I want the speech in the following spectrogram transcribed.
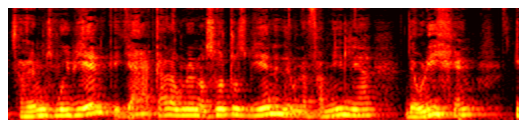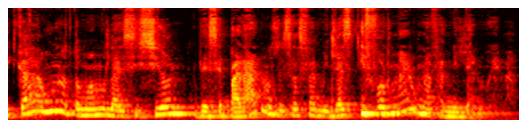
Sabemos muy bien que ya cada uno de nosotros viene de una familia de origen y cada uno tomamos la decisión de separarnos de esas familias y formar una familia nueva.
